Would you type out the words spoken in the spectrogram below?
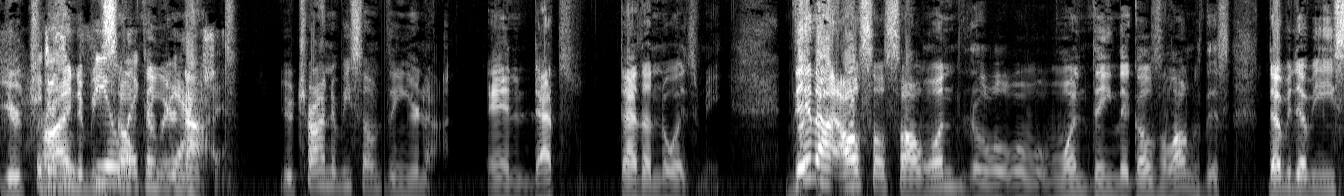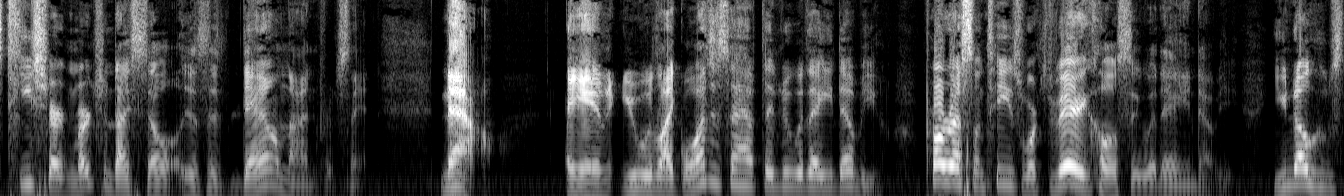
you're trying to be feel like something you're not. You're trying to be something you're not, and that's that annoys me. Then I also saw one one thing that goes along with this: WWE's T-shirt merchandise sale is is down nine percent now, and you were like, what does that have to do with AEW? Pro Wrestling Tees works very closely with AEW. You know who's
